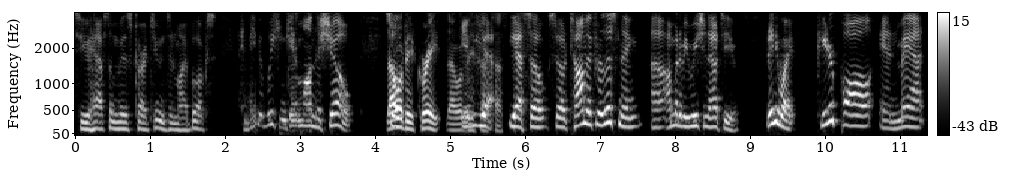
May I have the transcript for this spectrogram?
to have some of his cartoons in my books, and maybe we can get him on the show. That so, would be great. That would be fantastic. Yeah, yeah. So, so Tom, if you're listening, uh, I'm going to be reaching out to you. But anyway, Pieter-Paul and Matt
